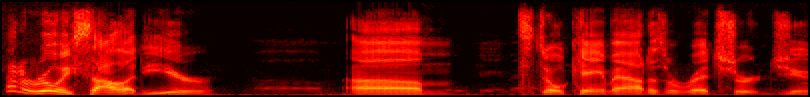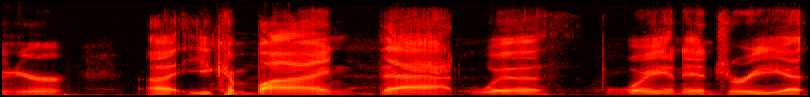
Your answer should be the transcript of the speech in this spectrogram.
Had a really solid year. Um, still came out as a redshirt junior. Uh, you combine that with boy an injury at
